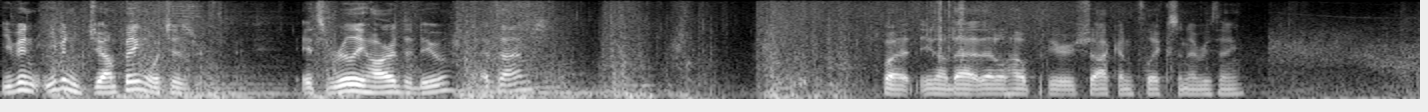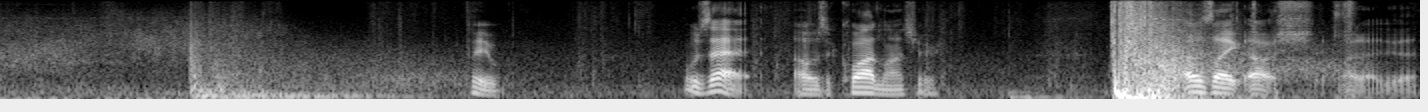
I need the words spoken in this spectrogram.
Even even jumping, which is it's really hard to do at times. But, you know, that that'll help with your shotgun flicks and everything. Wait, what was that? Oh, it was a quad launcher. I was like, oh shit, why did I do that?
